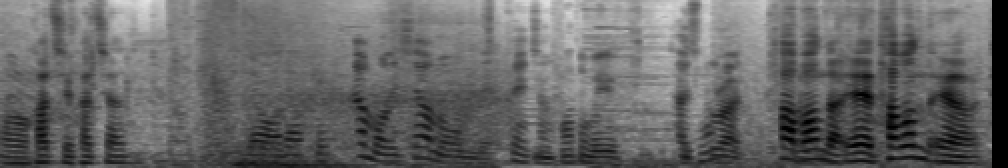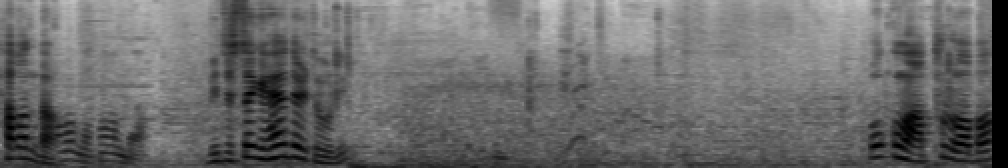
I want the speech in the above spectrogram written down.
어 같이 같이 하자. 내가 와다 할게. 시간 먹으면 시간 먹으면 돼. 응, 괜찮아. 바텀 웨이브 다시 돌아 탑한다. 얘 탑한다 얘 탑한다. 타간다 타간다. 미드 세게 해야 될 때 우리? 조금 앞으로 와봐.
